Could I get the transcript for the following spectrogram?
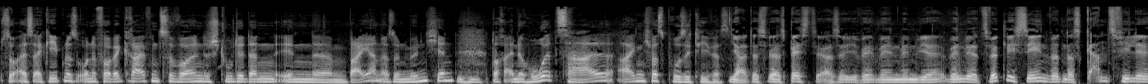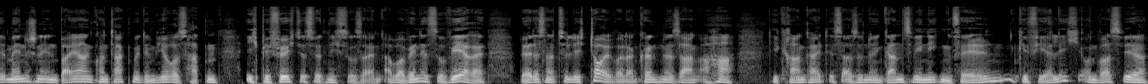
so als Ergebnis, ohne vorweggreifen zu wollen, eine Studie dann in ähm, Bayern, also in München, mhm. doch eine hohe Zahl eigentlich was Positives. Ja, das wäre das Beste. Also wenn, wenn, wir, wenn wir jetzt wirklich sehen würden, dass ganz viele Menschen in Bayern Kontakt mit dem Virus hatten, ich befürchte, es wird nicht so sein. Aber wenn es so wäre, wäre das natürlich toll, weil dann könnten wir sagen, aha, die Krankheit ist also nur in ganz wenigen Fällen gefährlich. Und was wir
